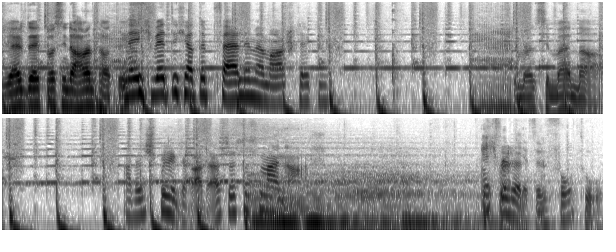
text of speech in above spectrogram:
ich, weil du etwas in der Hand hattest. nee, ich wette, ich hatte Pfeile in meinem Arsch stecken. Du meinst in meinen Arsch. Aber ich spiele gerade, also ist es mein Arsch. Ich will, jetzt ein Foto.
